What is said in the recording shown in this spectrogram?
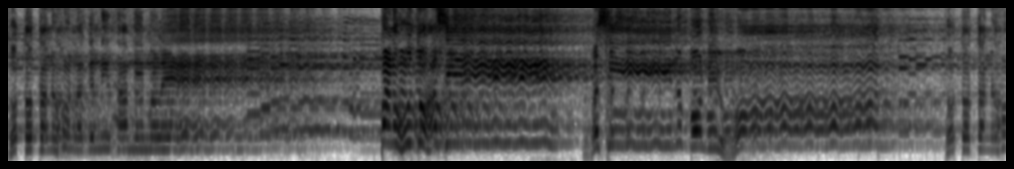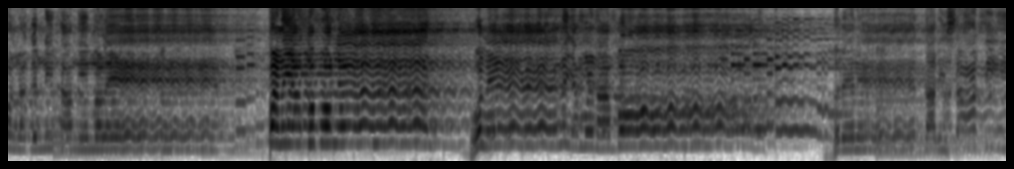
તો તો તને હોનગની હામી મળે. પણ હું તો હસી હસીન બોલી હો તો તો તને હો નગની હામી મળે. પણ યા તો બોલે બોલે યમણા બો ઘરે રે, તારી સાથી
